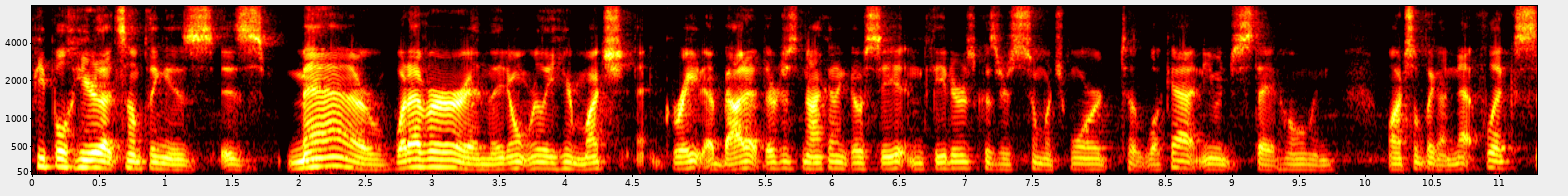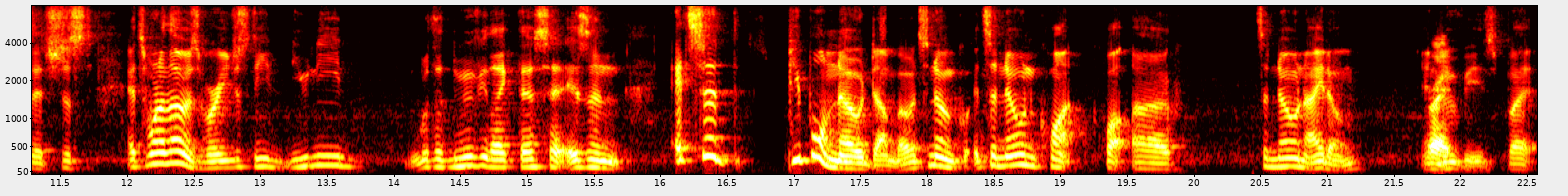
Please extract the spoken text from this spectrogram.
people hear that something is is meh or whatever, and they don't really hear much great about it, they're just not going to go see it in theaters because there's so much more to look at, and even just stay at home and watch something on Netflix. It's just it's one of those where you just need you need with a movie like this it isn't it's a people know Dumbo. It's known it's a known quant, uh, it's a known item in right. movies, but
